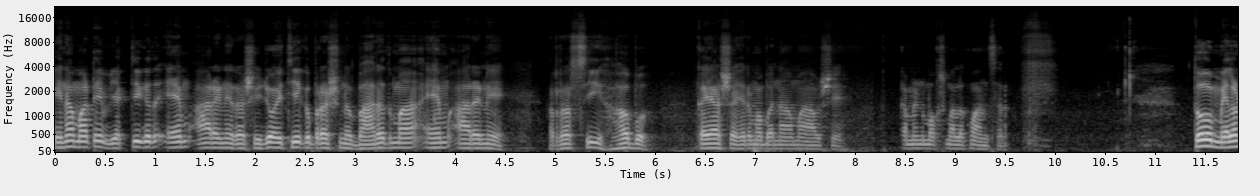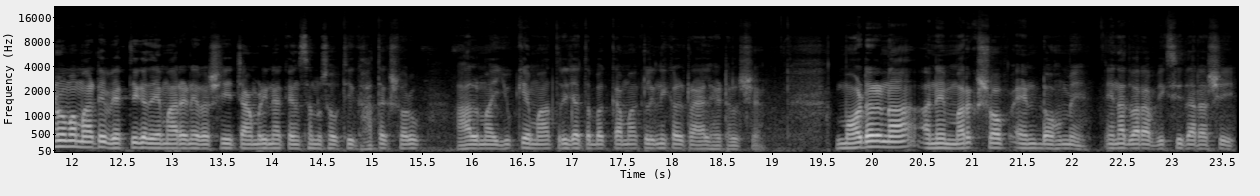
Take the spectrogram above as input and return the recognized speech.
એના માટે વ્યક્તિગત એમઆરએનએ રસી. જો અહીંથી એક પ્રશ્ન, ભારતમાં એમઆરએનએ રસી હબ કયા શહેરમાં બનાવવામાં આવશે? કમેન્ટ બોક્સમાં લખો આન્સર. તો મેલનોમા માટે વ્યક્તિગત એમઆરએનએ રસી ચામડીના કેન્સરનું સૌથી ઘાતક સ્વરૂપ હાલમાં યુકેમાં ત્રીજા તબક્કામાં ક્લિનિકલ ટ્રાયલ હેઠળ છે. મોડર્ના અને મર્કશોપ એન્ડ ડોહમે એના દ્વારા વિકસિત રસી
